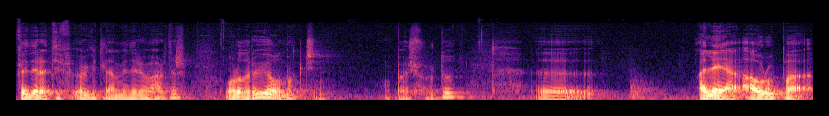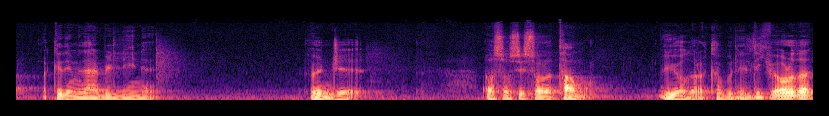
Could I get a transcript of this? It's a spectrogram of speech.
federatif örgütlenmeleri vardır. Oralara üye olmak için başvurdu. ALEA, Avrupa Akademiler Birliği'ne önce asosye sonra tam üye olarak kabul edildik ve orada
